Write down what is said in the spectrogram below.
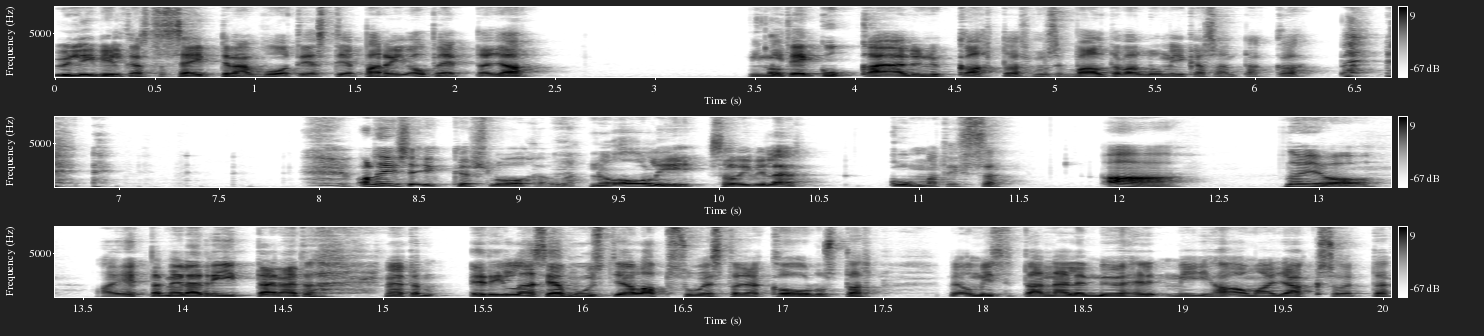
ylivilkasta seitsemänvuotiasta ja pari opettajaa. Niin miten kukaan ei älynyt kahtoa semmoisen valtavan lumikasan takaa? Oliko se ykkösluokalla? No oli, se oli vielä kummatissa. Aa, no joo. Ai että meillä riittää näitä, näitä erilaisia muistia lapsuudesta ja koulusta. Me omistetaan näille myöhemmin ihan oma jakso, että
